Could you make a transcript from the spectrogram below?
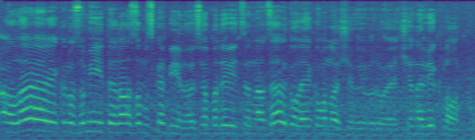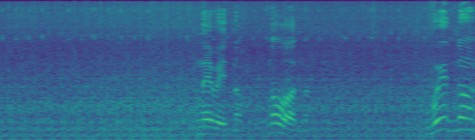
але, як розумієте, разом з кабіною. Ось подивіться на дзеркало, як воно ще вібрує, чи на вікно. Не видно. Ну ладно. Видно.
